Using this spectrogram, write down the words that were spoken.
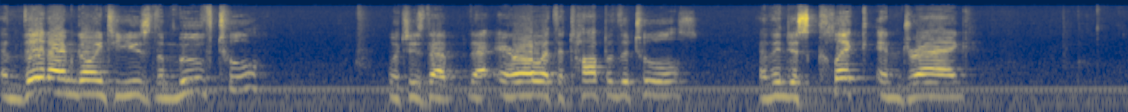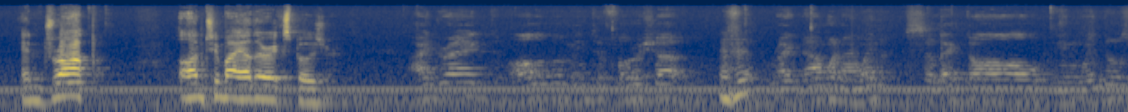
And then I'm going to use the move tool, which is that, that arrow at the top of the tools, and then just click and drag and drop onto my other exposure. I dragged all of them into Photoshop. Mhm. Right now, when I went select all in Windows,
